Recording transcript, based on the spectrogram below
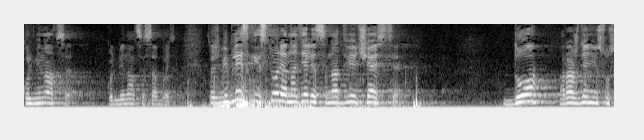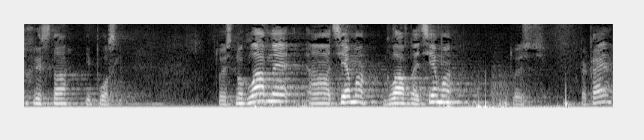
кульминация – кульминации событий. То есть библейская история, она делится на две части. До рождения Иисуса Христа и после. То есть, но главная а, тема, главная тема, то есть какая?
